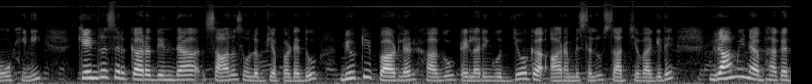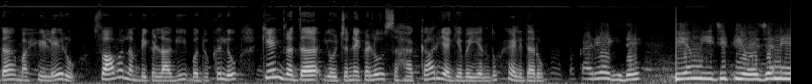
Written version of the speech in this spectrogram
ಮೋಹಿನಿ ಕೇಂದ್ರ ಸರ್ಕಾರದಿಂದ ಸಾಲ ಸೌಲಭ್ಯ ಪಡೆದು ಬ್ಯೂಟಿ ಪಾರ್ಲರ್ ಹಾಗೂ ಟೈಲರಿಂಗ್ ಉದ್ಯೋಗ ಆರಂಭಿಸಲು ಸಾಧ್ಯವಾಗಿದೆ. ಗ್ರಾಮೀಣ ಭಾಗದ ಮಹಿಳೆಯರು ಸ್ವಾವಲಂಬಿಗಳಾಗಿ ಬದುಕಲು ಕೇಂದ್ರದ ಯೋಜನೆಗಳು ಸಹಕಾರಿಯಾಗಿವೆ ಎಂದು ಹೇಳಿದರು. ಉಪಕಾರಿಯಾಗಿದೆ ಪಿಎಂಇಜಿಪಿ ಯೋಜನೆ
